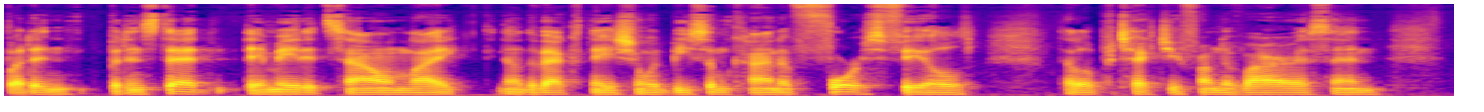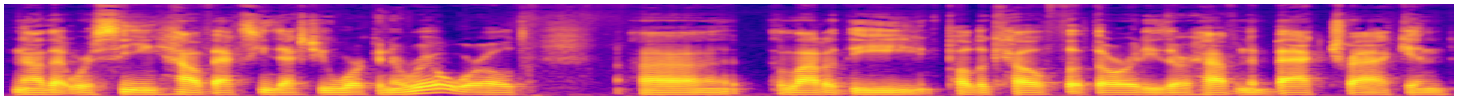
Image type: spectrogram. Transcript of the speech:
But in, but instead, they made it sound like you know the vaccination would be some kind of force field that will protect you from the virus. And now that we're seeing how vaccines actually work in the real world, uh, a lot of the public health authorities are having to backtrack and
